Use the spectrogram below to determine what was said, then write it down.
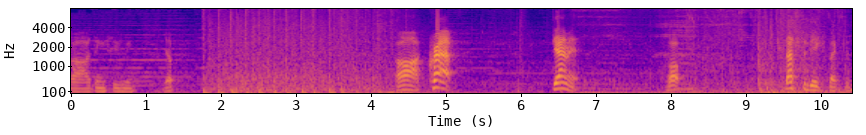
Oh, I think he sees me. Yep. Oh, crap! Damn it! Well, that's to be expected.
